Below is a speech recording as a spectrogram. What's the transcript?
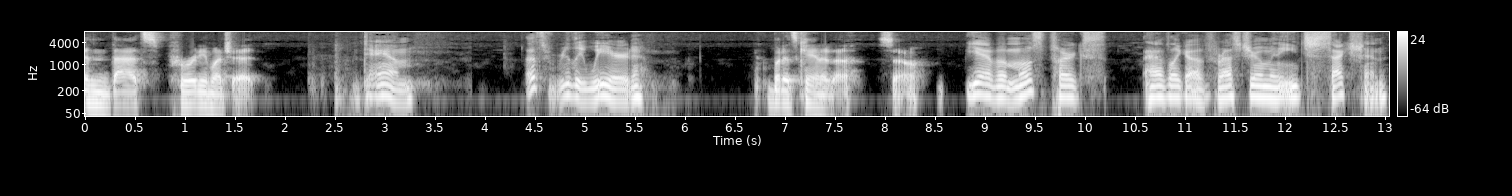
and that's pretty much it. Damn. That's really weird. But it's Canada, so Yeah, but most parks have like a restroom in each section.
